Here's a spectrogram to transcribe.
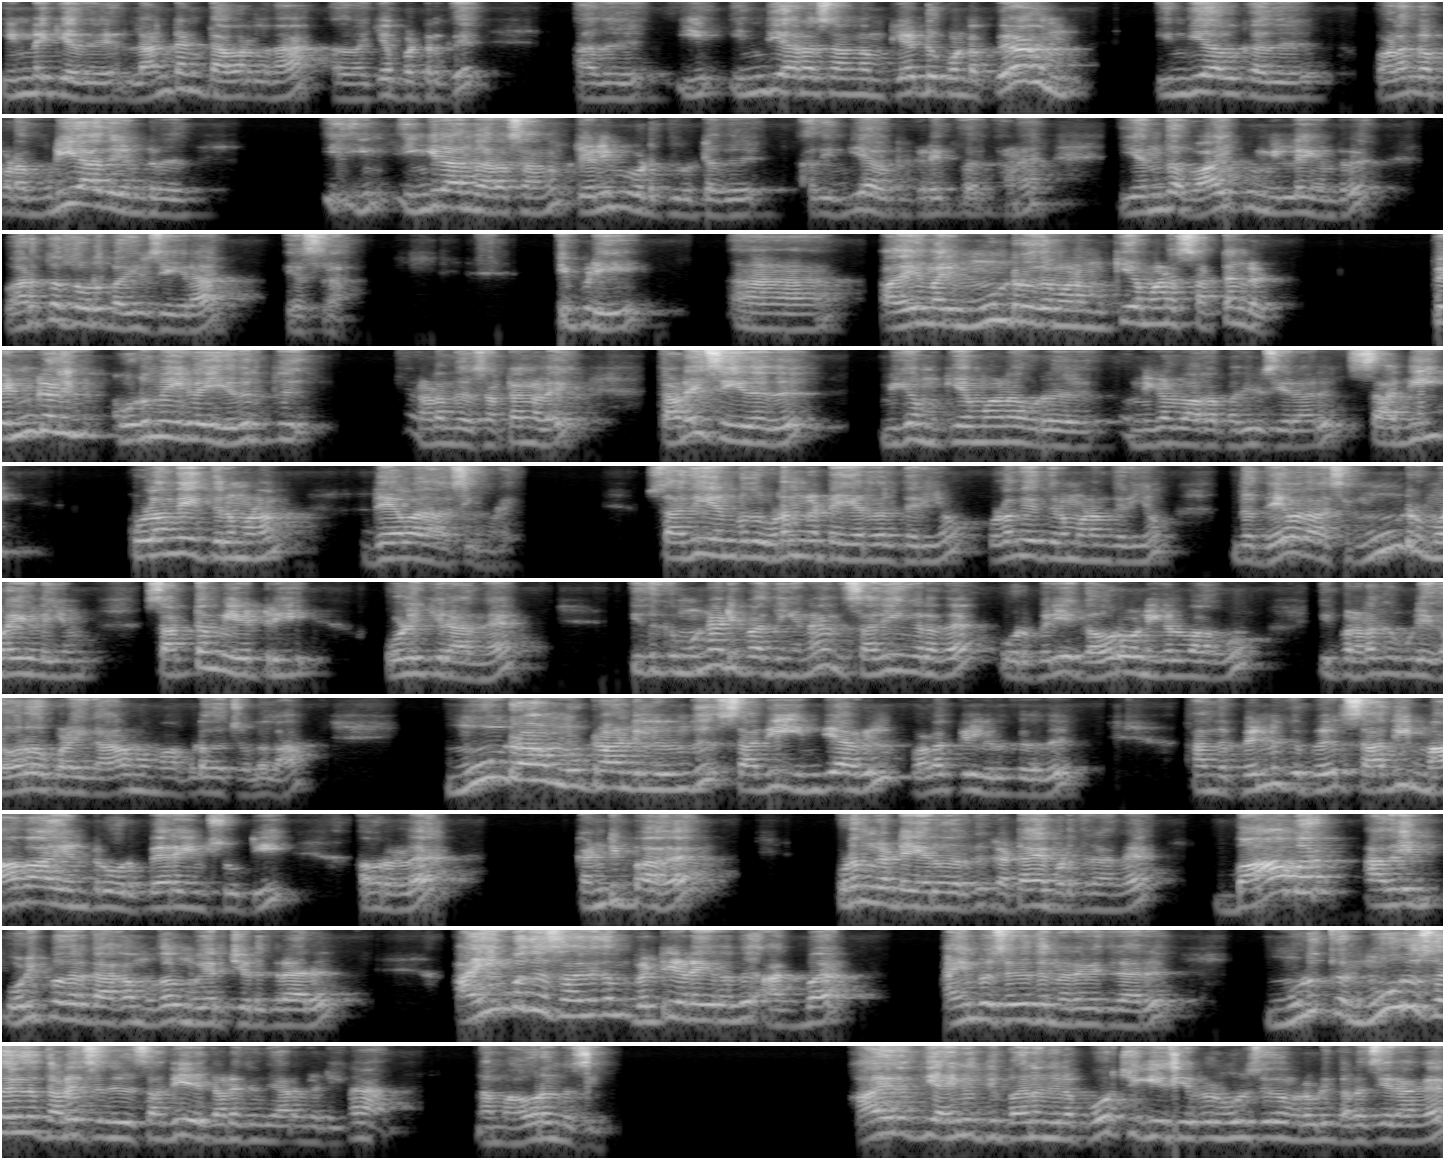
இன்னைக்கு அது லண்டன் டவர்ல தான் அது வைக்கப்பட்டிருக்கு. அது இந்திய அரசாங்கம் கேட்டுக்கொண்ட பிறகும் இந்தியாவுக்கு அது வழங்கப்பட முடியாது என்று இங்கிலாந்து அரசாங்கம் தெளிவுபடுத்தி விட்டது அது இந்தியாவுக்கு கிடைப்பதற்கான எந்த வாய்ப்பும் இல்லை என்று வருத்தத்தோடு பதிவு செய்கிறார் எஸ்ரா. இப்படி ஆஹ் அதே மாதிரி மூன்று விதமான முக்கியமான சட்டங்கள். பெண்களின் கொடுமைகளை எதிர்த்து நடந்த சட்டங்களை தடை செய்தது மிக முக்கியமான ஒரு நிகழ்வாக பதிவு செய்கிறாரு. சதி குழந்தை திருமணம் தேவதாசி முறை. சதி என்பது உடன்கட்டை ஏறுதல் தெரியும் குழந்தை திருமணம் தெரியும். இந்த தேவதாசி மூன்று முறைகளையும் சட்டம் இயற்றி ஒழிக்கிறாங்க. இதுக்கு முன்னாடி பாத்தீங்கன்னா அந்த சதிங்கிறத ஒரு பெரிய கௌரவ நிகழ்வாகவும் இப்ப நடக்கக்கூடிய கௌரவ கொலைக்கு ஆரம்பமாக கூட அதை சொல்லலாம். மூன்றாம் நூற்றாண்டிலிருந்து சதி இந்தியாவில் வழக்கில் இருக்கிறது. அந்த பெண்ணுக்கு பேர் சதி மாதா என்ற ஒரு பெயரையும் சூட்டி அவர்களை கண்டிப்பாக உடன்கட்டை ஏறுவதற்கு கட்டாயப்படுத்துறாங்க. பாபர் அதை ஒழிப்பதற்காக முதல் முயற்சி எடுக்கிறாரு. ஐம்பது சதவீதம் வெற்றி அடைகிறது அக்பர். ஐம்பது சதவீதம் நிறைவேற்றுறாரு. முழுக்க நூறு சதவீதம் தடை செஞ்சது சதியை தடை செஞ்சு யாருன்னு கேட்டீங்கன்னா நம்ம அவுரங்கசீப். ஆயிரத்தி ஐநூத்தி பதினஞ்சுல போர்ச்சுகீசியர்கள் நூறு சதவீதம் மறுபடியும் தடை செய்யறாங்க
